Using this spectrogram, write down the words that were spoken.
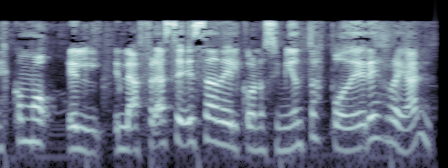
Es como el, la frase esa del conocimiento es poder, es real.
